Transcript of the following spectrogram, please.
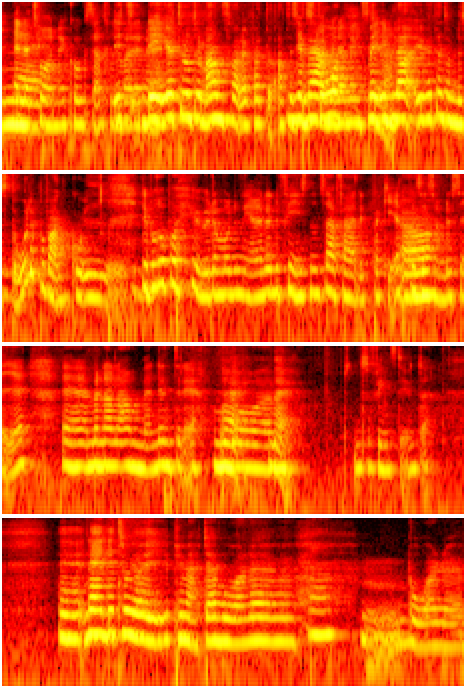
Nej. Eller 200 koksalt eller vad det det, nu är. jag tror inte de ansvarar för att, att det, Det ska stå. de Men ibland, jag vet inte om det står det på Vanko i... Det beror på hur de ordinerar det. Det finns något så här färdigt paket, Ja. precis som du säger. Eh, men alla använder inte det. Och Nej, då, eh, nej. Så finns det ju inte. Eh, nej, det tror jag är primärt är vår, eh, Ja, mm, vår, eh,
